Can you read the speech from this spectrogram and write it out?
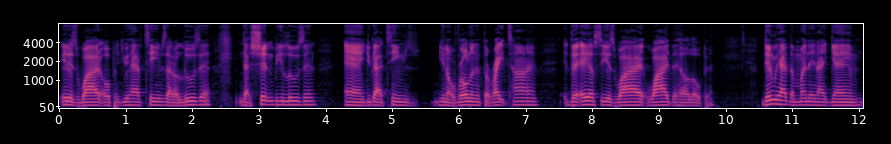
It is wide open. You have teams that are losing that shouldn't be losing and you got teams, you know, rolling at the right time, the AFC is wide, wide the hell open. Then we had the Monday night game,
